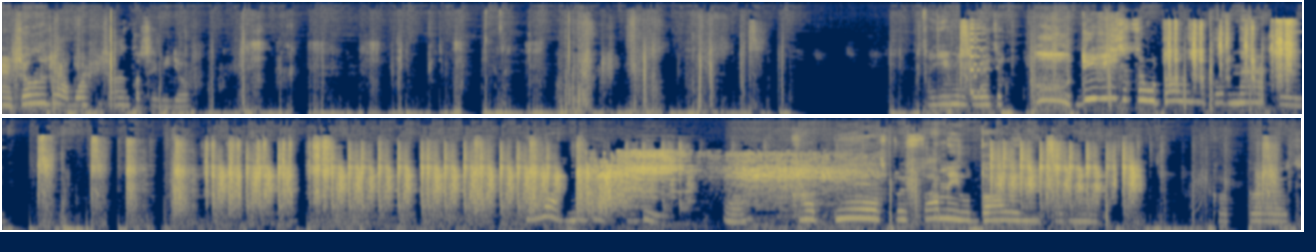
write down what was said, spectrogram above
Е, Цього відео або офіціально по це відео. А я мені здається... О, дивіться, це удалені предмети! Ну ладно, іди, іди. О, капець, той самий удалений предмет. Капець.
